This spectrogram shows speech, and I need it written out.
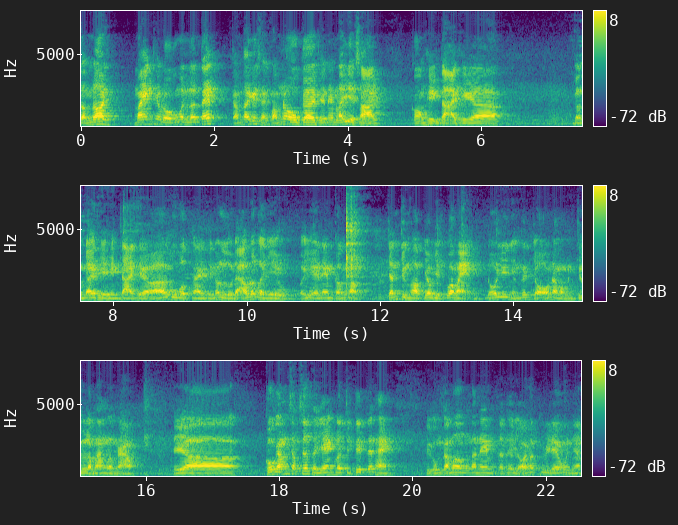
tận nơi, mang theo đồ của mình lên test, cảm thấy cái sản phẩm nó ok thì anh em lấy về xài. Còn hiện tại thì à, gần đây thì hiện tại thì ở khu vực này thì nó lừa đảo rất là nhiều, bởi vì anh em cẩn thận tránh trường hợp giao dịch qua mạng đối với những cái chỗ nào mà mình chưa làm ăn lần nào. Thì uh, cố gắng sắp xếp thời gian lên trực tiếp test hàng. Thì cũng cảm ơn anh em đã theo dõi hết cái video của mình nha.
